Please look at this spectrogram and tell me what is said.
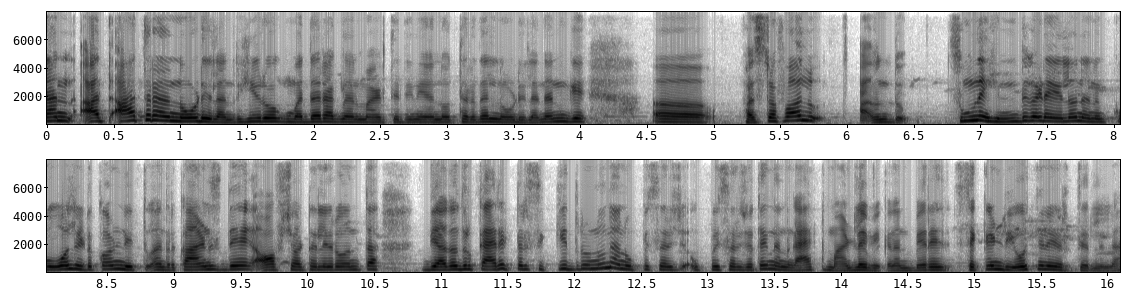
ನಾನು ಅದು, ಆ ಥರ ನೋಡಿಲ್ಲ. ಅಂದರೆ ಹೀರೋಗೆ ಮದರಾಗಿ ನಾನು ಮಾಡ್ತಿದ್ದೀನಿ ಅನ್ನೋ ಥರದಲ್ಲಿ ನೋಡಿಲ್ಲ. ನನಗೆ ಫಸ್ಟ್ ಆಫ್ ಆಲ್ ಒಂದು ಸುಮ್ಮನೆ ಹಿಂದ್ಗಡೆ ಎಲ್ಲೋ ನನಗೆ ಕೋಲ್ ಹಿಡ್ಕೊಂಡಿತ್ತು. ಅಂದರೆ ಕಾಣಿಸ್ದೆ ಆಫ್ ಶಾಟಲ್ಲಿರುವಂಥ ಯಾವುದಾದ್ರೂ ಕ್ಯಾರೆಕ್ಟರ್ ಸಿಕ್ಕಿದ್ರೂ ನಾನು ಉಪ್ಪಿಸರ್ ಉಪ್ಪಿಸರ್ ಜೊತೆಗೆ ನನಗೆ ಆ್ಯಕ್ಟ್ ಮಾಡಲೇಬೇಕು. ನಾನು ಬೇರೆ ಸೆಕೆಂಡ್ ಯೋಚನೆ ಇರ್ತಿರ್ಲಿಲ್ಲ.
